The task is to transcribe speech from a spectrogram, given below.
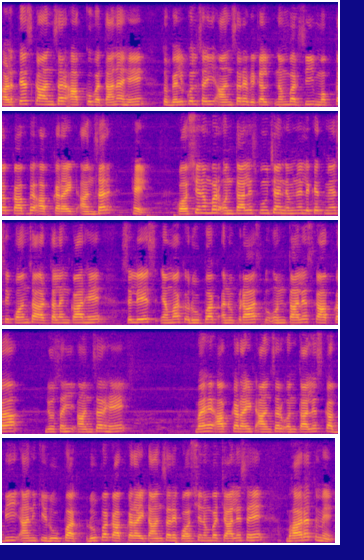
अड़तीस का आंसर आपको बताना है तो बिल्कुल सही आंसर है विकल्प नंबर सी मुक्तक काव्य आपका राइट आंसर है। क्वेश्चन नंबर उनतालीस पूछा निम्नलिखित में से कौन सा अर्थालंकार है? श्लेष यमक, रूपक, अनुप्रास। तो उनतालीस का आपका जो सही आंसर है, वह आपका राइट आंसर उनतालीस का बी यानी कि रूपक। रूपक आपका राइट आंसर है। क्वेश्चन नंबर चालीस है। भारत में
